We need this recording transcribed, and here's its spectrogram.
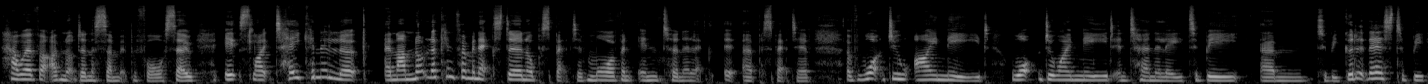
However, I've not done a summit before. So it's like taking a look, and I'm not looking from an external perspective, more of an internal uh, perspective of what do I need? What do I need internally to be um to be good at this to be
